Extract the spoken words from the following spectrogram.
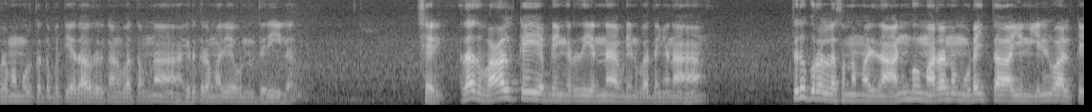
பிரம்ம முகூர்த்தத்தை பற்றி ஏதாவது இருக்கான்னு பார்த்தோம்னா இருக்கிற மாதிரியே ஒன்றும் தெரியல. சரி அதாவது வாழ்க்கை அப்படிங்கிறது என்ன அப்படின்னு பார்த்தீங்கன்னா திருக்குறளில் சொன்ன மாதிரி தான் அன்பும் மரணும் உடைத்தாயின் இல்வாழ்க்கை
